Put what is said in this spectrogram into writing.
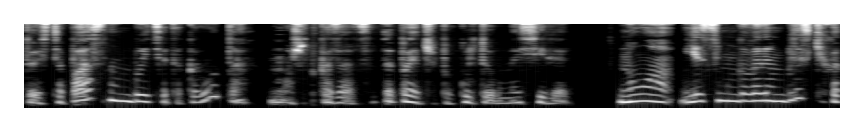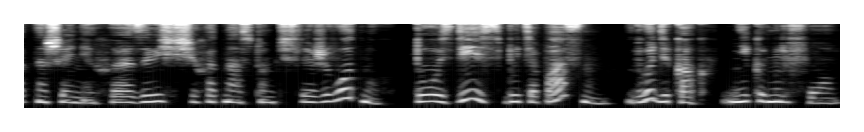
То есть опасным быть — это круто, может казаться. Это опять же по культуре насилия. Но если мы говорим о близких отношениях, о зависящих от нас, в том числе животных, то здесь быть опасным вроде как не камильфо,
